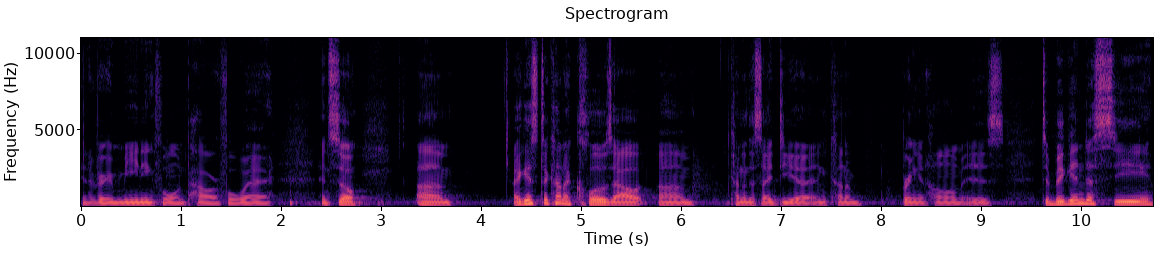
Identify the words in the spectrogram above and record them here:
in a very meaningful and powerful way. And so, um, I guess to kind of close out um, kind of this idea and kind of bring it home is to begin to see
